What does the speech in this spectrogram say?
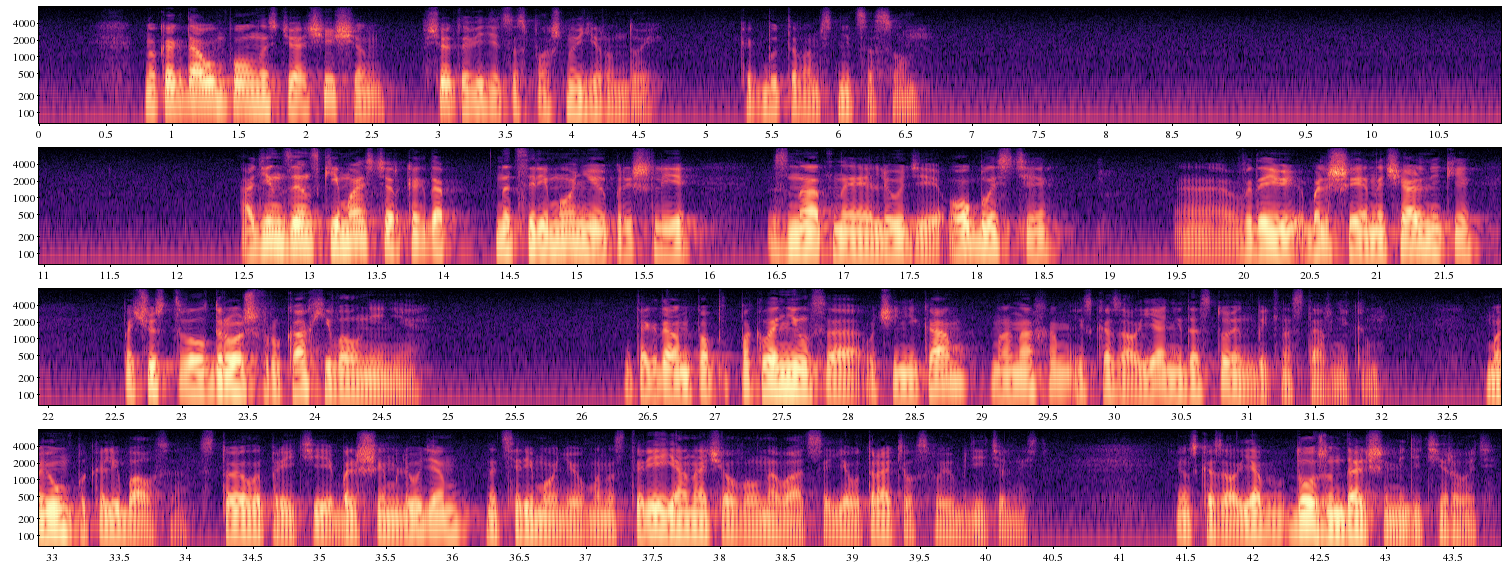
Но когда ум полностью очищен, все это видится сплошной ерундой, как будто вам снится сон. Один дзенский мастер, когда на церемонию пришли знатные люди области, э, выдаю большие начальники, почувствовал дрожь в руках и волнение – и тогда он поклонился ученикам, монахам и сказал, я недостоин быть наставником. Мой ум поколебался. Стоило прийти большим людям на церемонию в монастыре, я начал волноваться, я утратил свою бдительность. И он сказал, я должен дальше медитировать.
